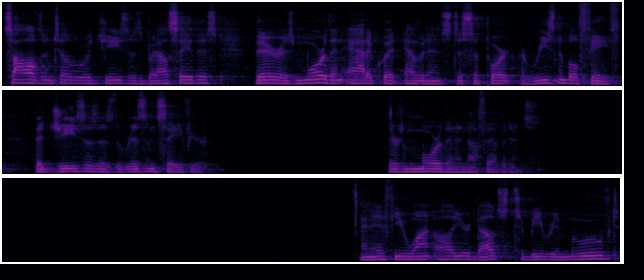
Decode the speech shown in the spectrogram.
solved until we're with Jesus, but I'll say this there is more than adequate evidence to support a reasonable faith that Jesus is the risen Savior. There's more than enough evidence. And if you want all your doubts to be removed,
